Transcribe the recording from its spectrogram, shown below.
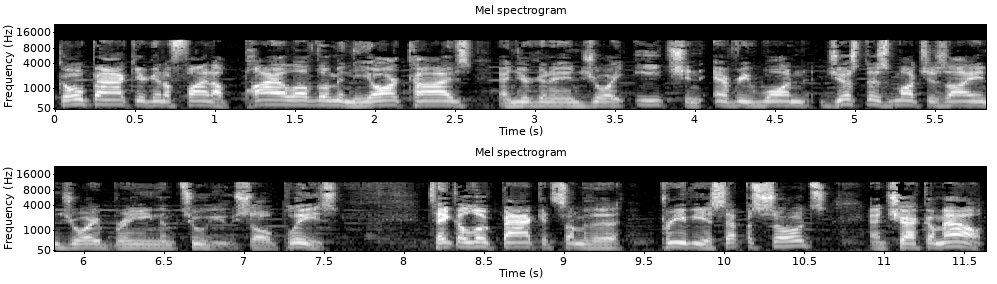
go back. You're going to find a pile of them in the archives and you're going to enjoy each and every one just as much as I enjoy bringing them to you. So please take a look back at some of the previous episodes and check them out.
